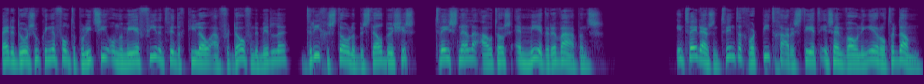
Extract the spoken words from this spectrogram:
Bij de doorzoekingen vond de politie onder meer 24 kilo aan verdovende middelen, drie gestolen bestelbusjes, twee snelle auto's en meerdere wapens. In 2020 wordt Piet gearresteerd in zijn woning in Rotterdam.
